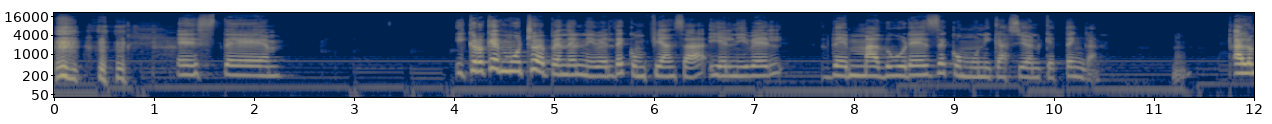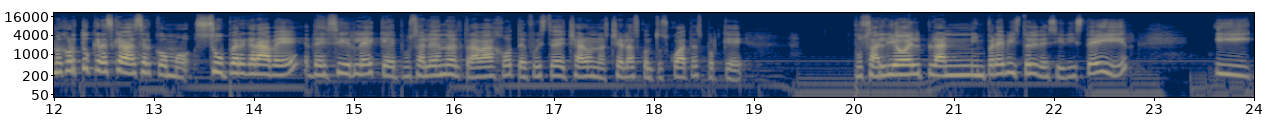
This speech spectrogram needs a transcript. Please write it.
este... Y creo que mucho depende del nivel de confianza y el nivel de madurez de comunicación que tengan. A lo mejor tú crees que va a ser como súper grave decirle que pues saliendo del trabajo te fuiste a echar unas chelas con tus cuates porque pues salió el plan imprevisto y decidiste ir y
